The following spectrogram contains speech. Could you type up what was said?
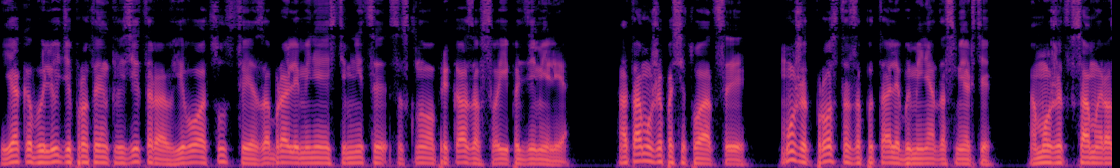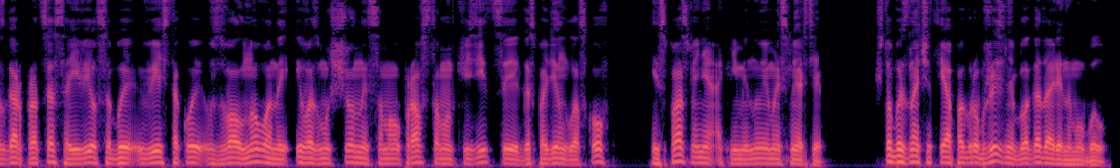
Якобы люди протоинквизитора в его отсутствие забрали меня из темницы сыскного приказа в свои подземелья. А там уже по ситуации. Может, просто запытали бы меня до смерти, а может, в самый разгар процесса явился бы весь такой взволнованный и возмущенный самоуправством инквизиции господин Глазков и спас меня от неминуемой смерти. Чтобы, значит, я по гроб жизни благодарен ему был.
